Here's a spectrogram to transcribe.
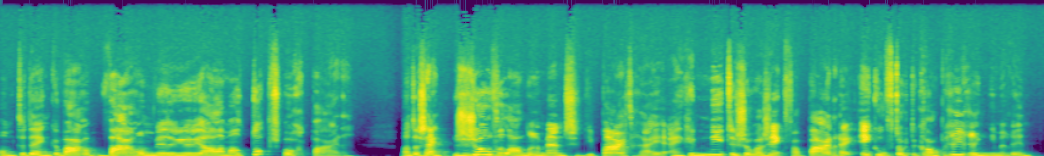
Om te denken, waarom, waarom willen jullie allemaal topsportpaarden? Want er zijn zoveel andere mensen die paardrijden en genieten zoals ik van paardrijden. Ik hoef toch de Grand Prix ring niet meer in.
